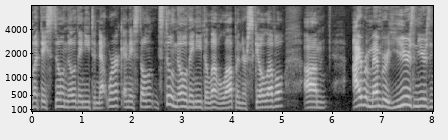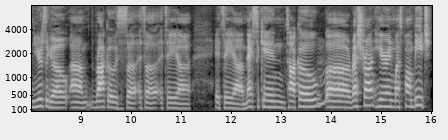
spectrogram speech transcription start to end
but they still know they need to network and they still still know they need to level up in their skill level. Um, I remember years and years and years ago, um, Rocco's is a it's a it's a uh, it's a uh, Mexican taco mm-hmm. uh, restaurant here in West Palm Beach.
